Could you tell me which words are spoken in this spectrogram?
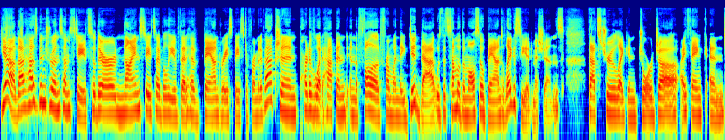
Yeah, that has been true in some states. So there are nine states, I believe, that have banned race based affirmative action. Part of what happened in the fallout from when they did that was that some of them also banned legacy admissions. That's true, like in Georgia, I think, and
